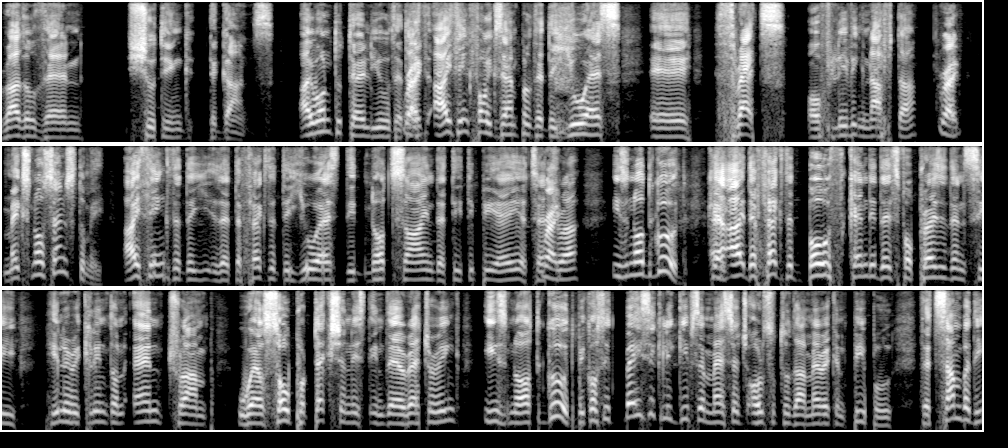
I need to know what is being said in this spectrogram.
rather than shooting the guns. I want to tell you that I, th- I think, for example, that the U.S. Uh, threats of leaving NAFTA Right. makes no sense to me. I think that the that the fact that the U.S. did not sign the TTPA, etc., is not good. Okay. Uh, I, the fact that both candidates for presidency, Hillary Clinton and Trump, were so protectionist in their rhetoric is not good because it basically gives a message also to the American people that somebody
